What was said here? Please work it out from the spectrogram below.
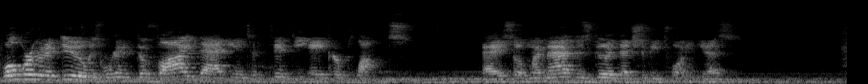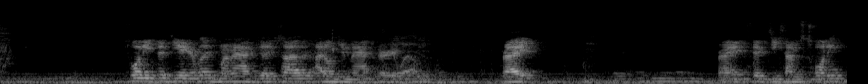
What we're going to do is we're going to divide that into 50 acre plots. Okay, so if my math is good, that should be 20, yes? 20, 50 acre plots. My math good, Tyler? I don't do math very well, right? Right, 50 times 20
